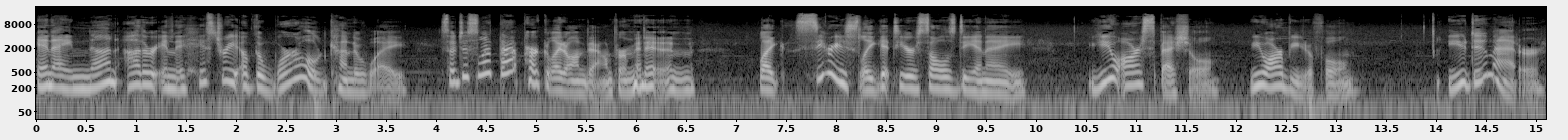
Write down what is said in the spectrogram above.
in a none other in the history of the world kind of way. So just let that percolate on down for a minute and like seriously get to your soul's DNA You are special. You are beautiful. You do matter.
